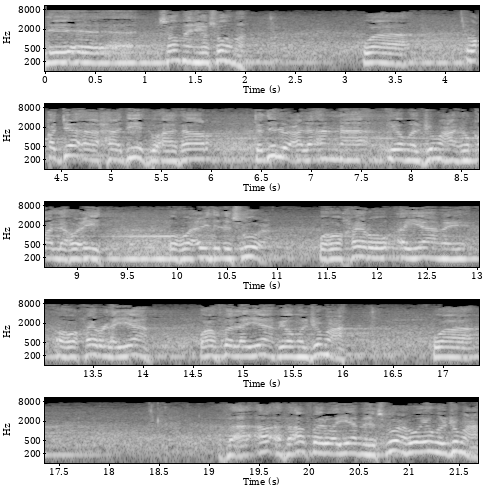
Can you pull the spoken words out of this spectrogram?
لصوم آه، يصومه. و وقد جاء أحاديث وآثار تدل على أن يوم الجمعة يقال له عيد وهو عيد الأسبوع وهو خير أيام وهو خير الأيام وأفضل الأيام يوم الجمعة و فأفضل أيام الأسبوع هو يوم الجمعة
